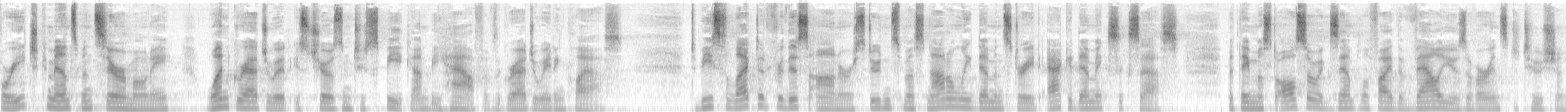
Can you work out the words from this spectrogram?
For each commencement ceremony, one graduate is chosen to speak on behalf of the graduating class. To be selected for this honor, students must not only demonstrate academic success, but they must also exemplify the values of our institution.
